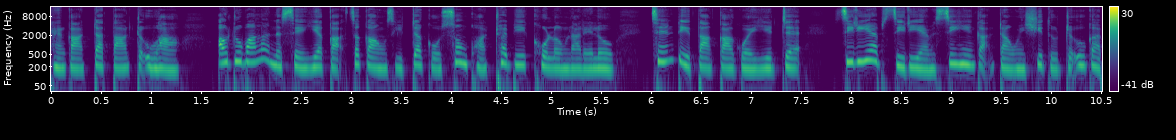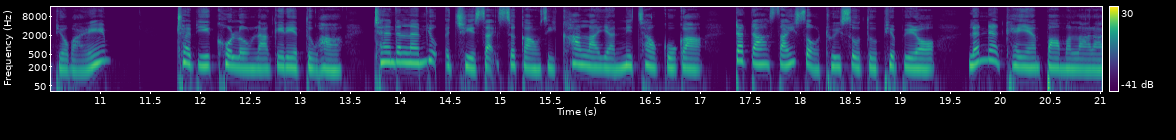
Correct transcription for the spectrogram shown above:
ခန်းကတပ်သားတအူဟာအော်တိုဘာလ20ရက်ကစက်ကောင်စီတပ်ကိုစွန့်ခွာထွက်ပြေးခိုးလုံလာတယ်လို့ချင်းဒေသကာကွယ်ရေးတပ် CDF CDM စီးရင်ကတာဝန်ရှိသူတဦးကပြောပါတယ်ထွက်ပြေးခိုလုံလာခဲ့တဲ့သူဟာထန်တလန်မြို့အခြေစိုက်စက်ကောင်စီခလာရ269ကတက်တာစိုင်းစော်ထွေးဆိုသူဖြစ်ပြီးတော့ လက်နက်ခဲယမ်းပါမလာတာ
